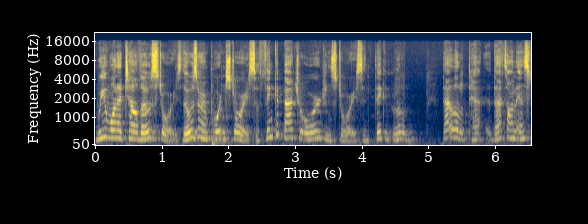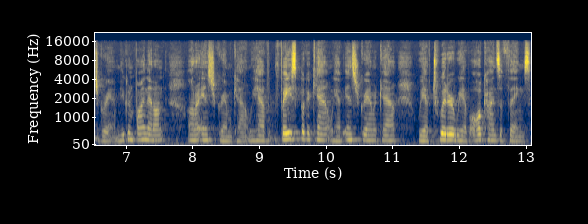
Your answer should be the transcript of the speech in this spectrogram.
we want to tell those stories. Those are important stories. So think about your origin stories and think a little. That little that's on Instagram. You can find that on, on our Instagram account. We have Facebook account, we have Instagram account, we have Twitter, we have all kinds of things.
